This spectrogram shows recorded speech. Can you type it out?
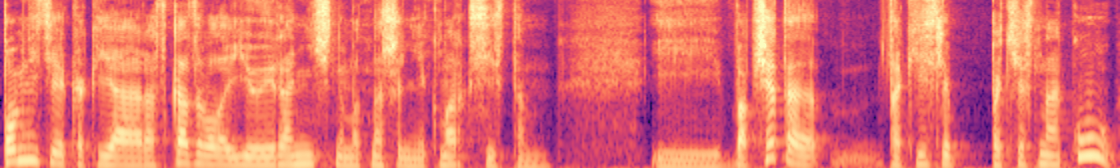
Помните, как я рассказывала о ее ироничном отношении к марксистам? И вообще-то, так если по чесноку,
